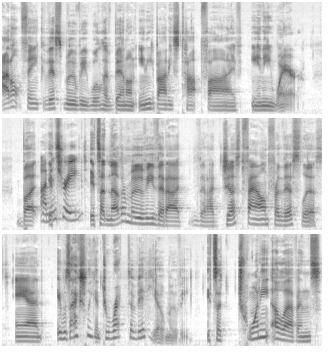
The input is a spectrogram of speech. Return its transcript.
I don't think this movie will have been on anybody's top five anywhere. But I'm it's- intrigued. It's another movie that I that I just found for this list, and it was actually a direct-to-video movie. It's a 2011's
